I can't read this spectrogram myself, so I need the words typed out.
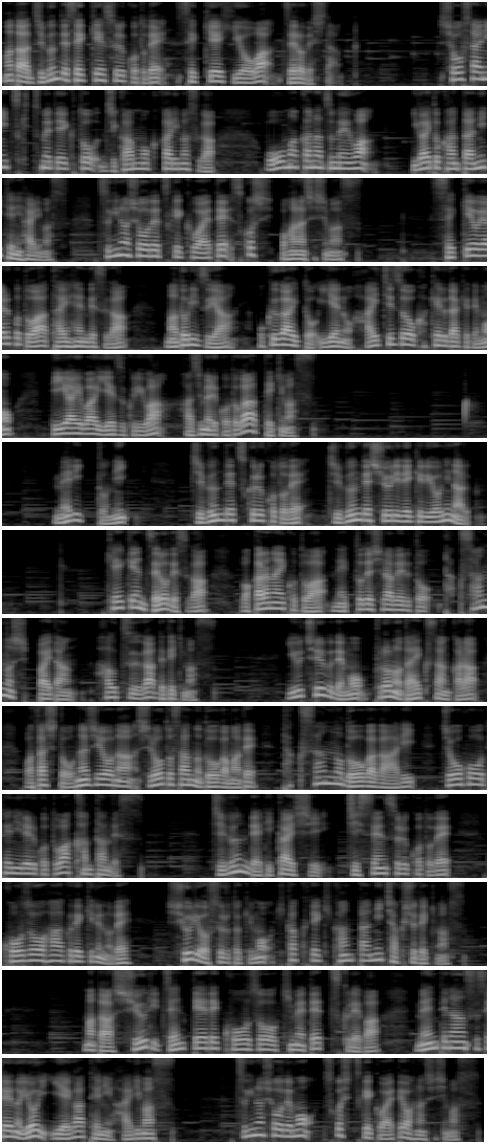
また自分で設計することで設計費用はゼロでした。詳細に突き詰めていくと時間もかかりますが大まかな図面は意外と簡単に手に入ります。次の章で付け加えて少しお話しします。設計をやることは大変ですが、間取り図や屋外と家の配置図をかけるだけでも DIY 家づくりは始めることができます。メリット2、自分で作ることで自分で修理できるようになる。経験ゼロですが、わからないことはネットで調べるとたくさんの失敗談、ハウツーが出てきます。YouTube でもプロの大工さんから私と同じような素人さんの動画までたくさんの動画があり情報を手に入れることは簡単です。自分で理解し実践することで構造を把握できるので修理をするときも比較的簡単に着手できます。また修理前提で構造を決めて作ればメンテナンス性の良い家が手に入ります。次の章でも少し付け加えてお話しします。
